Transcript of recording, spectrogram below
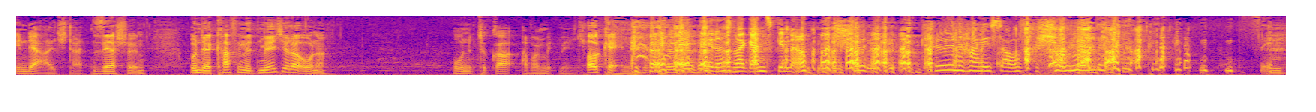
in der Altstadt. Sehr schön. Und der Kaffee mit Milch oder ohne? Ohne Zucker, aber mit Milch. Okay. das war ganz genau. Schön heiß aufgeschäumt. Sehr schön.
